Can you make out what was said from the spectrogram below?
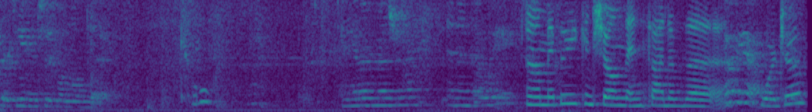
13 inches on the lip. Cool. Any other measurements in an 08? Um, maybe we can show them the inside of the Oh, yeah. wardrobe.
